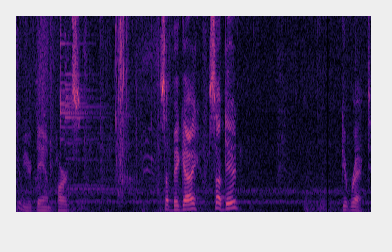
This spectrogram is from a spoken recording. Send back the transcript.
Give me your damn parts. What's up, big guy? What's up, dude? Get wrecked.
